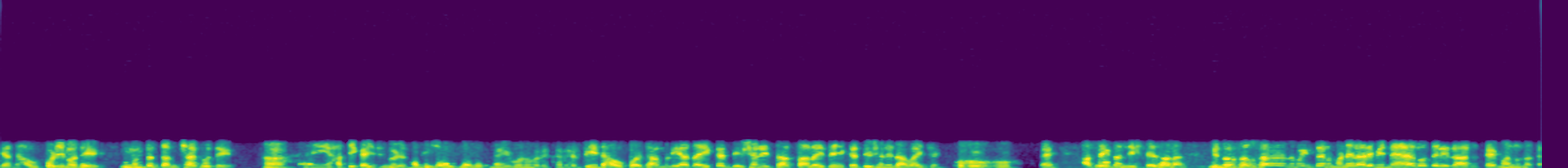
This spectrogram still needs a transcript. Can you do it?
त्या धावपळीमध्ये फक्त दमछाक होते. आणि हाती काहीच मिळत हाती काहीच लागत नाही बरोबर आहे खरं. ती धावपळ थांबली आता एकाच दिवसाने चालायचं एकाच दिवसाने धावायचं. हो हो. असं एकदा निश्चय झाला. की तो संसारानं मग इतर म्हणेल अरे मी न्याय आलो तरी राग काही मानू नका.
